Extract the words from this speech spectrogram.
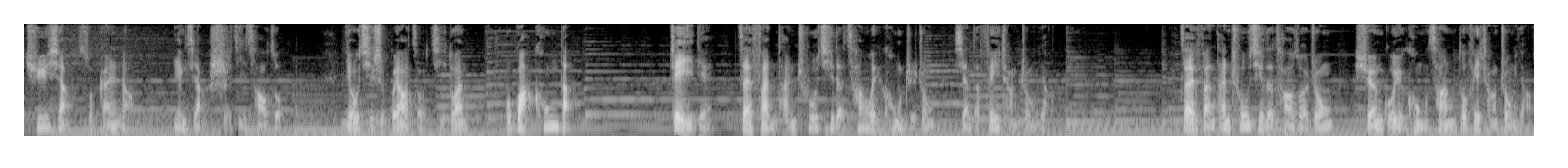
趋向所干扰，影响实际操作。尤其是不要走极端，不挂空档。这一点在反弹初期的仓位控制中显得非常重要。在反弹初期的操作中，选股与控仓都非常重要。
